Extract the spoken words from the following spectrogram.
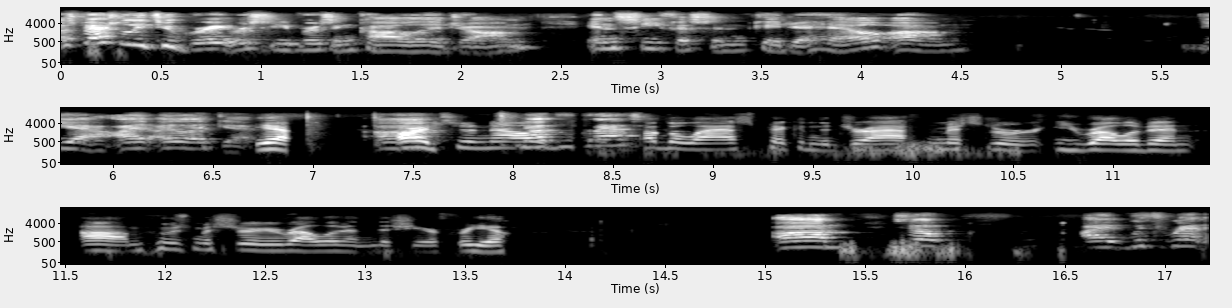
Especially two great receivers in college, um, in Cephas and KJ Hill. Um, yeah, I, I like it. Yeah. Uh, All right, so now now the last, now the last pick in the draft, Mr. Irrelevant. Um, who's Mr. Irrelevant this year for you? um, so I with Rhett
